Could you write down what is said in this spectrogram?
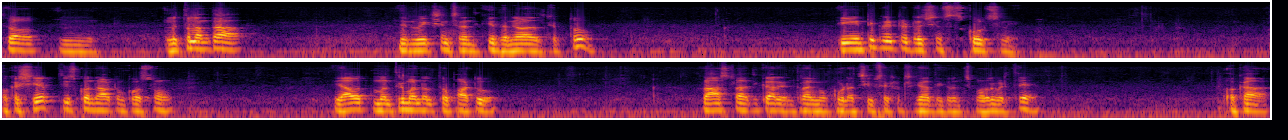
so మిత్రులంతా దీన్ని వీక్షించినందుకు ధన్యవాదాలు చెప్తూ ఈ ఇంటిగ్రేటెడ్ రెసిడెన్స్ స్కూల్స్ని ఒక షేప్ తీసుకొని రావటం కోసం యావత్ మంత్రిమండలితో పాటు రాష్ట్ర అధికార యంత్రాంగం కూడా చీఫ్ సెక్రటరీ గారి దగ్గర నుంచి మొదలు పెడితే ఒక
